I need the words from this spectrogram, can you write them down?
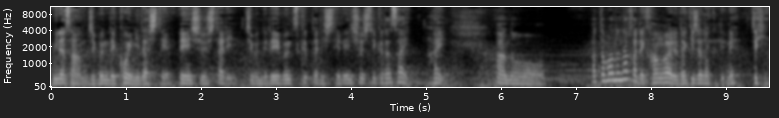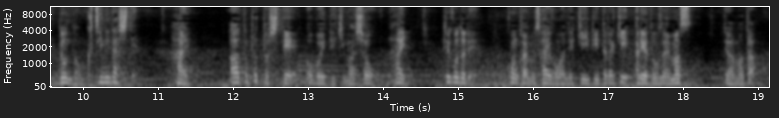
皆さん自分で声に出して練習したり、自分で例文作ったりして練習してください。はい。あのー頭の中で考えるだけじゃなくてね、ぜひどんどん口に出して、はい。アウトプットして覚えていきましょう。はい。ということで、今回も最後まで聞いていただきありがとうございます。ではまた。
